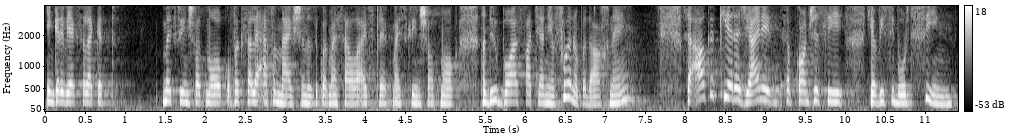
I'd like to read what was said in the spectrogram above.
Een keer 'n week sal ek dit my screenshot maak of ek sal 'n affirmation wat ek oor myself uitspreek, my screenshot maak. Want hoe baie vat jy aan jou foon op 'n dag, né? Nee? So elke keer as jy net subconsciously jou visiebord sien,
